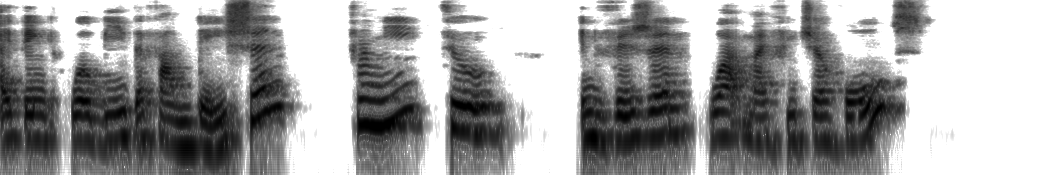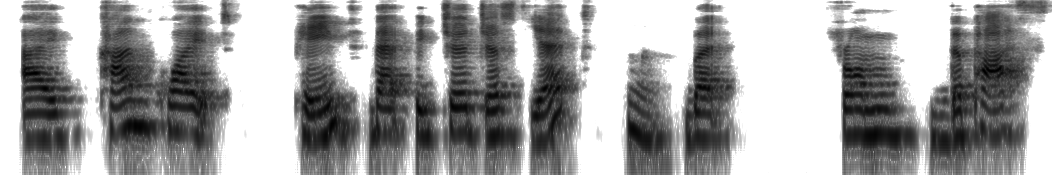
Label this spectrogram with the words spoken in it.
I think will be the foundation for me to envision what my future holds. I can't quite paint that picture just yet, Mm. but from the past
